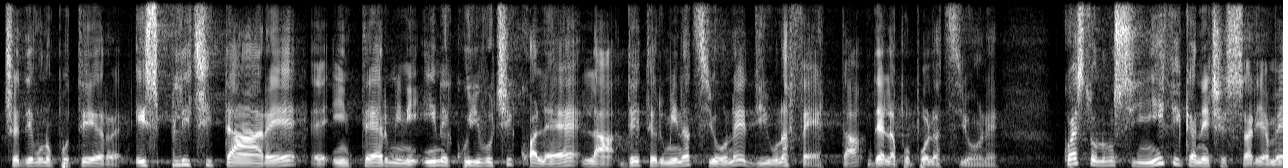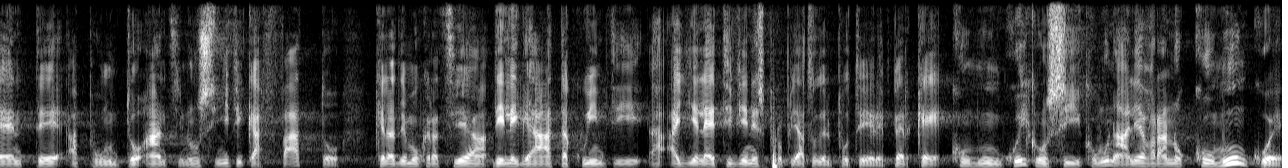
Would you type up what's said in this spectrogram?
cioè devono poter esplicitare eh, in termini inequivoci qual è la determinazione di una fetta della popolazione. Questo non significa necessariamente, appunto, anzi non significa affatto che la democrazia delegata, quindi agli eletti, viene espropriato del potere, perché comunque i consigli comunali avranno comunque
